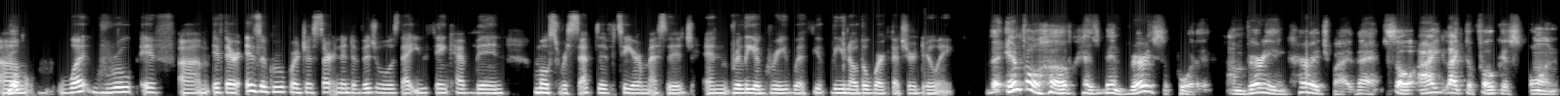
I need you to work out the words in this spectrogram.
Um, nope. What group, if um, if there is a group or just certain individuals that you think have been most receptive to your message and really agree with you, you know, the work that you're doing? The Info Hub has been very supportive I'm very encouraged by that. So I like to focus on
